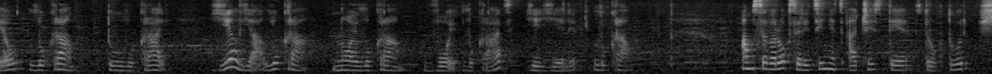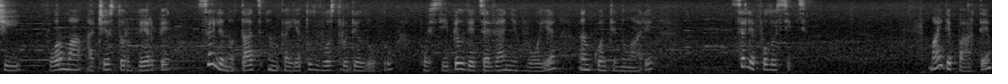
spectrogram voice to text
Eu lucram, tu lucrai, el, ea lucra, noi lucram, voi lucrați, ei, ele lucrau. Am să vă rog să rețineți aceste structuri și forma acestor verbe, să le notați în caietul vostru de lucru. Posibil veți avea nevoie în continuare să le folosiți. Mai departe,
